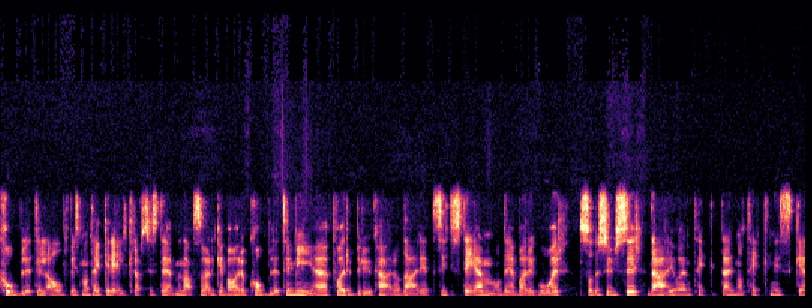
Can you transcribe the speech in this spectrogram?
koble til alt. Hvis man tenker elkraftsystemet, da, så er det ikke bare å koble til mye forbruk her og der i et system, og det bare går så det suser. Det er jo tek det er noen tekniske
